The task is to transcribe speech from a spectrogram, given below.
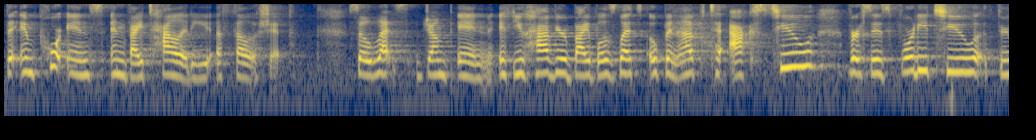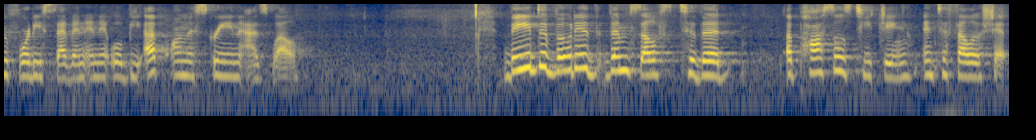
the importance and vitality of fellowship. So let's jump in. If you have your Bibles, let's open up to Acts 2, verses 42 through 47, and it will be up on the screen as well. They devoted themselves to the apostles' teaching and to fellowship,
